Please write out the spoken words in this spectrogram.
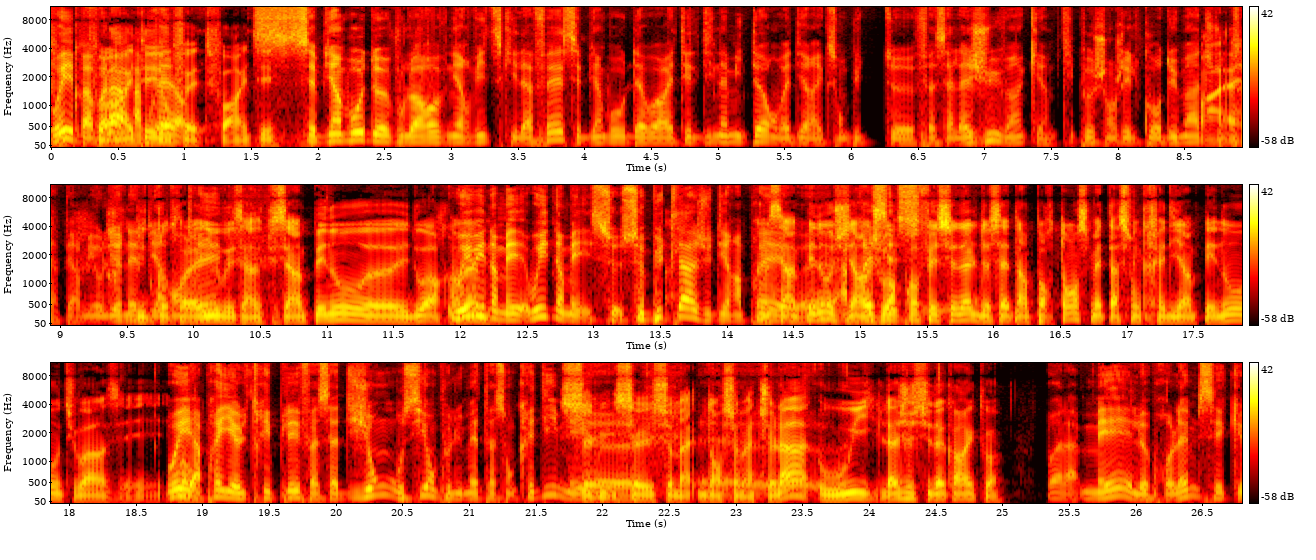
oui, bah faut arrêter en fait. Faut arrêter. C'est bien beau de vouloir revenir vite, ce qu'il a fait. C'est bien beau d'avoir été le dynamiteur, on va dire, avec son but face à la Juve, hein, qui a un petit peu changé le cours du match. ça a permis aux Lyonnais de bien contre rentrer. c'est un, péno, Edouard. Oui, oui, non, mais oui, non, mais ce, but-là, je veux dire après. C'est un péno. je un joueur professionnel de cette importance mettre à son crédit un tu vois. Oui, après, il y a eu le triplé face à Dijon aussi, on peut lui mettre à son crédit. Mais euh, dans ce match-là, oui, là, je suis d'accord avec toi. Voilà, mais le problème c'est que,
